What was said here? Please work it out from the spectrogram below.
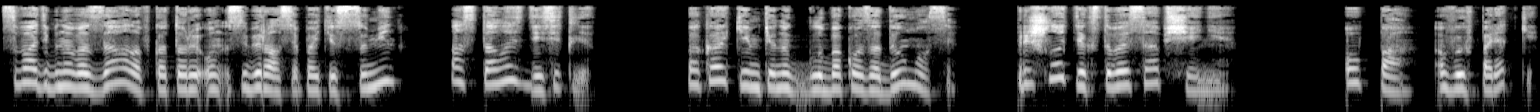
свадебного зала, в который он собирался пойти с Сумин, осталось десять лет. Пока Ким Кенук глубоко задумался, пришло текстовое сообщение. «Опа, вы в порядке?»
